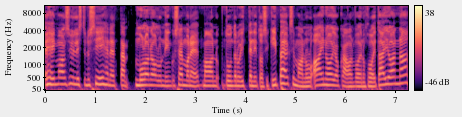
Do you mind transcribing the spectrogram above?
ei mä oon syyllistynyt siihen, että mulla on ollut niinku semmoinen, että mä oon tuntenut itteni tosi kipeäksi. Mä oon ollut ainoa, joka on voinut hoitaa Joannaa.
